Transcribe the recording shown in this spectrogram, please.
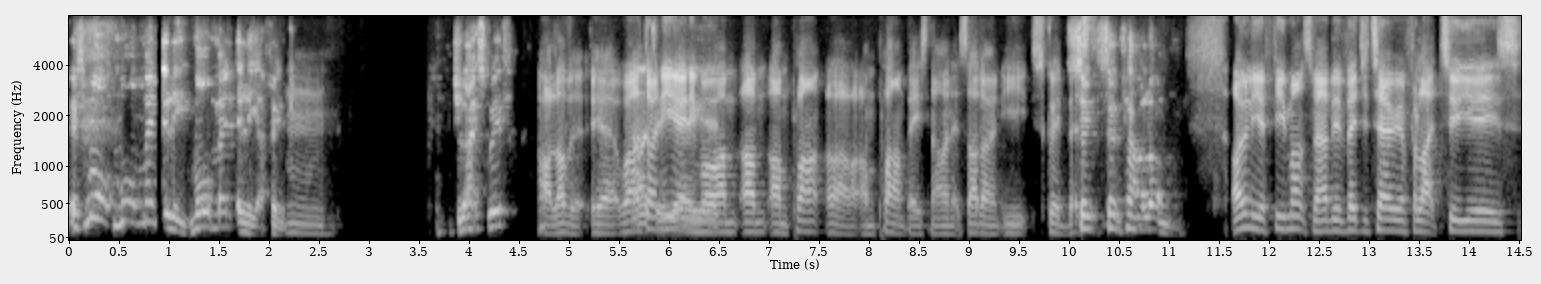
It's more more mentally, more mentally, I think. Mm, Do you like squid? I love it. Yeah. Well, I, I don't do, eat it yeah, anymore. yeah. I'm I'm I'm plant oh, I'm plant based now, and it's I don't eat squid. But Since, since how long? only a few months, man. I've been vegetarian for like two years.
